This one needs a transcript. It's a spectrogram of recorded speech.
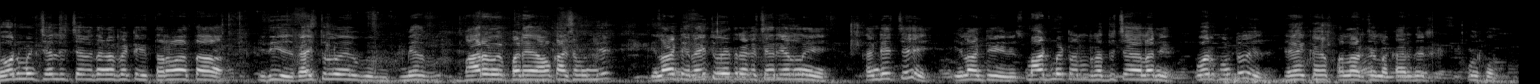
గవర్నమెంట్ చెల్లించే విధంగా పెట్టి తర్వాత ఇది రైతుల మీద భారం పడే అవకాశం ఉంది. ఇలాంటి రైతు వ్యతిరేక చర్యలని ఖండించి ఇలాంటి స్మార్ట్ మీటర్లు రద్దు చేయాలని కోరుకుంటూ ఏక పల్నాడు జిల్లా కార్యదర్శి కోరుకుంటున్నాను.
